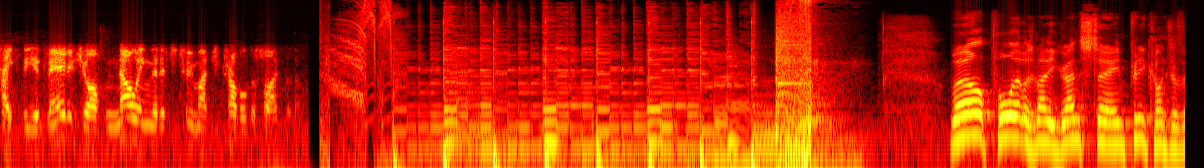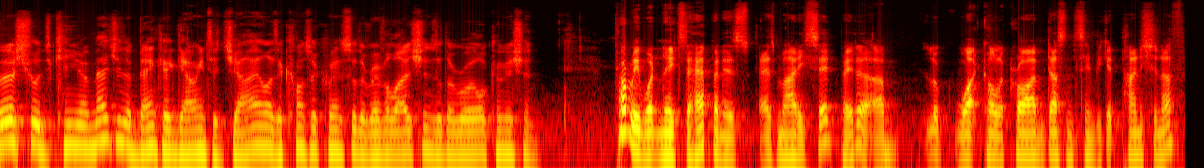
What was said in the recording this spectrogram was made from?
take the advantage of, knowing that it's too much trouble to fight with them. Well, Paul, that was Marty Grunstein. Pretty controversial. Can you imagine a banker going to jail as a consequence of the revelations of the Royal Commission? Probably what needs to happen is, as Marty said, Peter, um, look, white collar crime doesn't seem to get punished enough.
